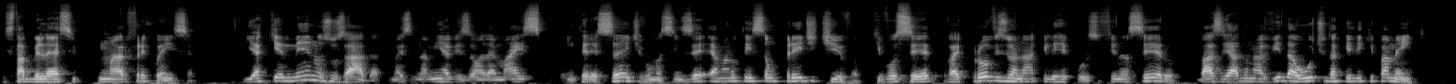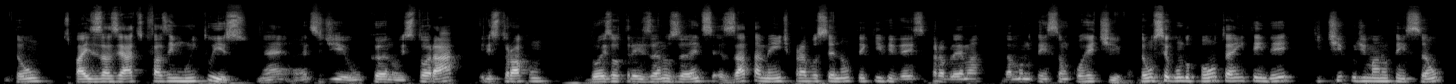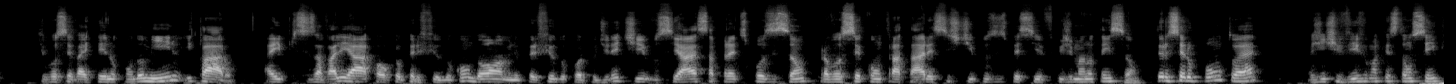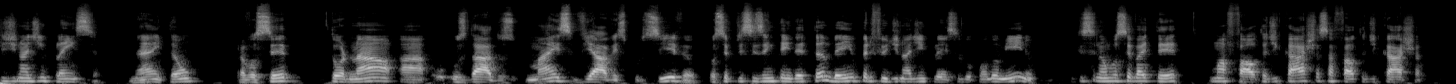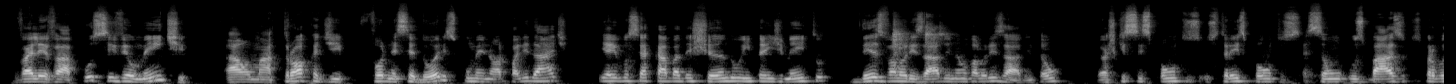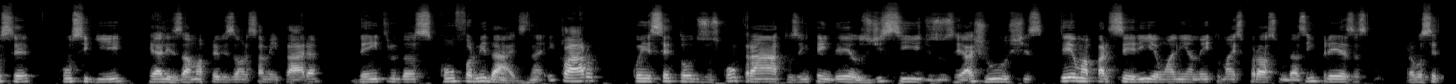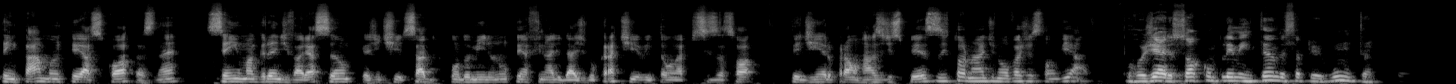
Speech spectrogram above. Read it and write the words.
estabelece com maior frequência. E a que é menos usada, mas na minha visão ela é mais interessante, vamos assim dizer, é a manutenção preditiva, que você vai provisionar aquele recurso financeiro baseado na vida útil daquele equipamento. Então, os países asiáticos fazem muito isso. Né? Antes de um cano estourar, eles trocam dois ou três anos antes, exatamente para você não ter que viver esse problema da manutenção corretiva. Então, o segundo ponto é entender que tipo de manutenção que você vai ter no condomínio e, claro, aí precisa avaliar qual que é o perfil do condômino, o perfil do corpo diretivo, se há essa predisposição para você contratar esses tipos específicos de manutenção. O terceiro ponto é a gente vive uma questão sempre de inadimplência, né? Então, para você tornar a, os dados mais viáveis possível, você precisa entender também o perfil de inadimplência do condomínio, porque senão você vai ter uma falta de caixa, essa falta de caixa vai levar possivelmente a uma troca de fornecedores com menor qualidade, e aí você acaba deixando o empreendimento desvalorizado e não valorizado. Então, eu acho que esses pontos, os três pontos, são os básicos para você conseguir realizar uma previsão orçamentária dentro das conformidades. Né? E, claro, conhecer todos os contratos, entender os dissídios, os reajustes, ter uma parceria, um alinhamento mais próximo das empresas, para você tentar manter as cotas né, sem uma grande variação, porque a gente sabe que o condomínio não tem a finalidade lucrativa, então ela precisa só ter dinheiro para honrar as despesas e tornar de novo a gestão viável. Rogério, só complementando essa pergunta,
